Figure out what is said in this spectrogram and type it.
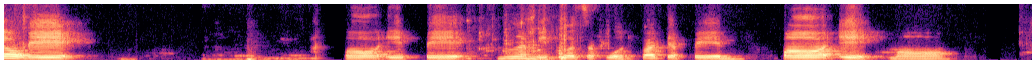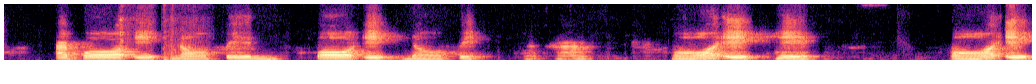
กเปะ ปอเอกเปะเมื่อมีตัวสะกดก็จะเป็นปอเอกมออะปอเอกนอเป็นปอเอกดอเป็ดนะคะหอเอกเหตุหอเอก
